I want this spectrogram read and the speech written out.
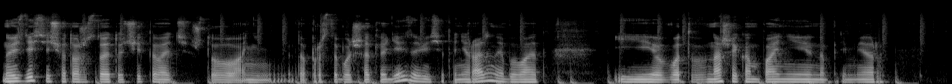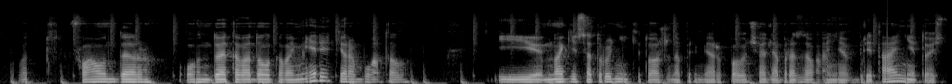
Но и здесь еще тоже стоит учитывать, что они это просто больше от людей зависит, они разные бывают. И вот в нашей компании, например, вот фаундер, он до этого долго в Америке работал, и многие сотрудники тоже, например, получали образование в Британии, то есть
